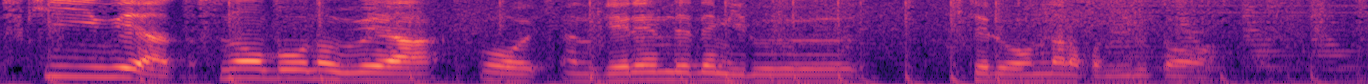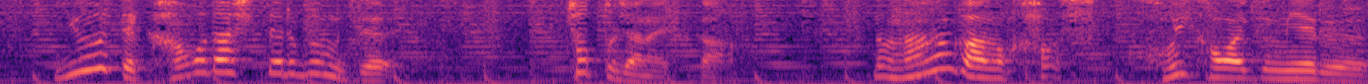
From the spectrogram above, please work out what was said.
ースキーウェアスノーボーのウェアをあのゲレンデで見る着てる女の子見ると言うて顔出してる部分ってちょっとじゃないですか。でもなんかあのかすっごい可愛く見える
